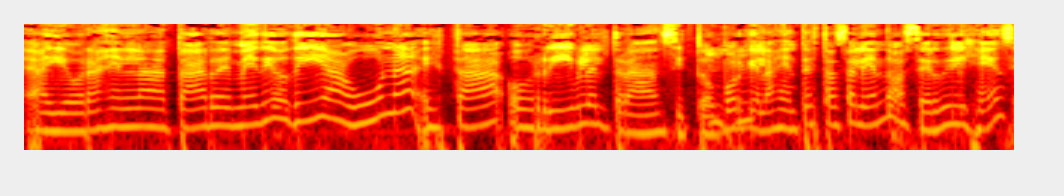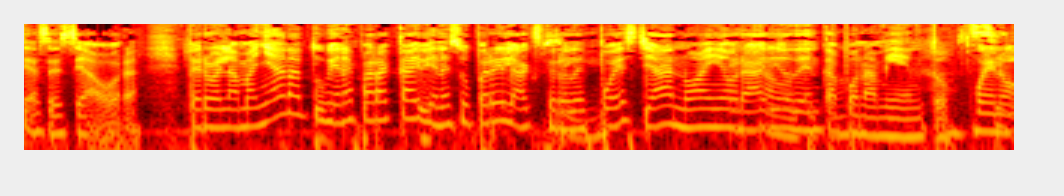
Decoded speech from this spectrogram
hay horas en la tarde, mediodía, una, está horrible el tránsito, porque la gente está saliendo a hacer diligencias desde ahora. Pero en la mañana tú vienes para acá y vienes súper relax, pero después ya no hay horario de entaponamiento. Bueno,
